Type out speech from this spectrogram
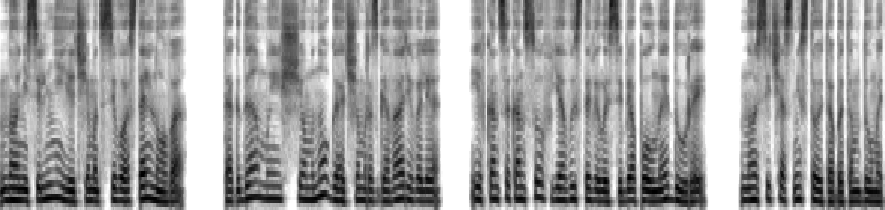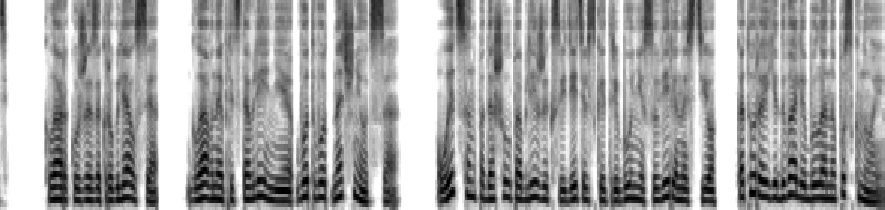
Но не сильнее, чем от всего остального. Тогда мы еще много о чем разговаривали, и в конце концов я выставила себя полной дурой. Но сейчас не стоит об этом думать. Кларк уже закруглялся. Главное представление вот-вот начнется. Уитсон подошел поближе к свидетельской трибуне с уверенностью, которая едва ли была напускной.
